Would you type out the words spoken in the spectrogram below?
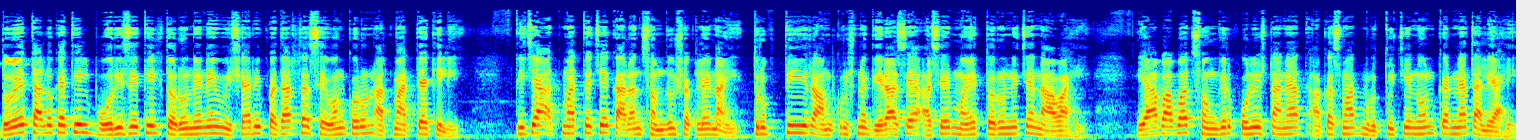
धुळे तालुक्यातील बोरीस येथील तरुणीने विषारी पदार्थ सेवन करून आत्महत्या केली. तिच्या आत्महत्येचे कारण समजू शकले नाही. तृप्ती रामकृष्ण गिरासे असे मयत तरुणीचे नाव आहे. याबाबत सोंगीर पोलीस ठाण्यात अकस्मात मृत्यूची नोंद करण्यात आली आहे.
